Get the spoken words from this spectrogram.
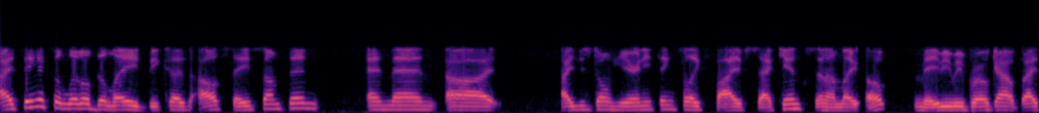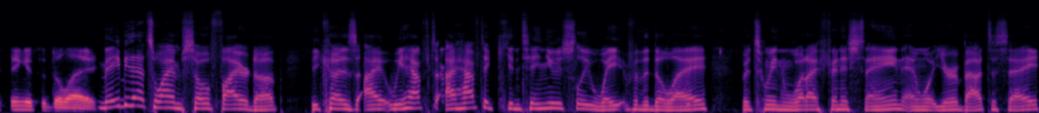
I think it's a little delayed because I'll say something and then uh, I just don't hear anything for like five seconds, and I'm like, oh, maybe we broke out. But I think it's a delay. Maybe that's why I'm so fired up because I we have to I have to continuously wait for the delay between what I finish saying and what you're about to say,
